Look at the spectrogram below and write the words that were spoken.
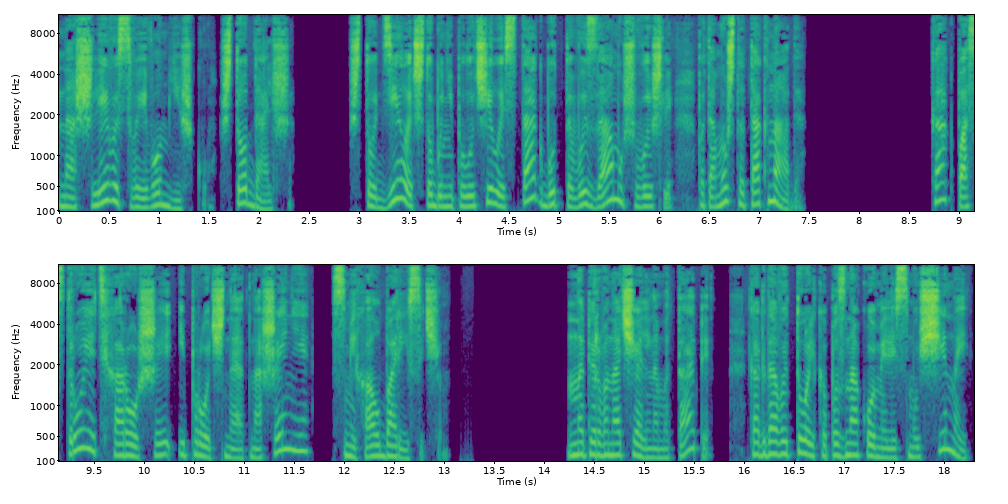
нашли вы своего Мишку. Что дальше? Что делать, чтобы не получилось так, будто вы замуж вышли, потому что так надо? Как построить хорошие и прочные отношения с Михаилом Борисычем? На первоначальном этапе, когда вы только познакомились с мужчиной,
